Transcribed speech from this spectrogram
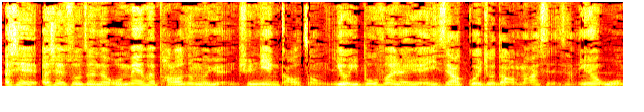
而且而且说真的，我妹会跑到这么远去念高中，有一部分的原因是要归咎到我妈身上，因为我，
